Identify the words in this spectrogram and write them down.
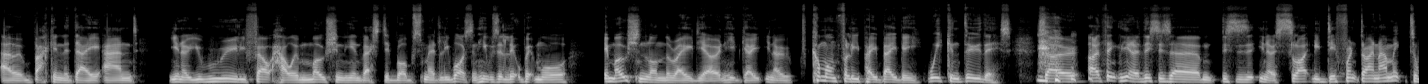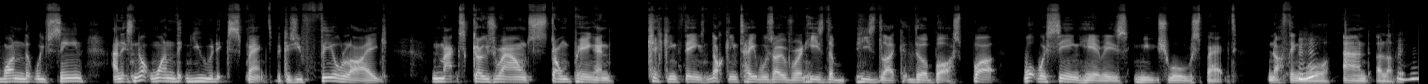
uh, back in the day, and you know, you really felt how emotionally invested Rob Smedley was, and he was a little bit more emotional on the radio and he'd go you know come on felipe baby we can do this so i think you know this is um this is you know slightly different dynamic to one that we've seen and it's not one that you would expect because you feel like Max goes around stomping and kicking things, knocking tables over, and he's the he's like the boss. But what we're seeing here is mutual respect, nothing mm-hmm. more, and I love it. Mm-hmm.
